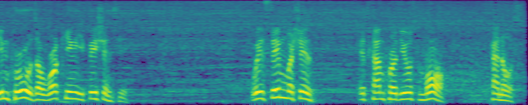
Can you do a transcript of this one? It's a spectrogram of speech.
improve the working efficiency. With same machines, it can produce more panels.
